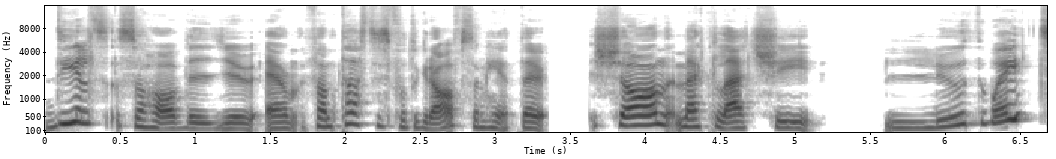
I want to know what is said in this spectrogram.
dels så har vi ju en fantastisk fotograf som heter Sean McLatchy Luthwaite.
